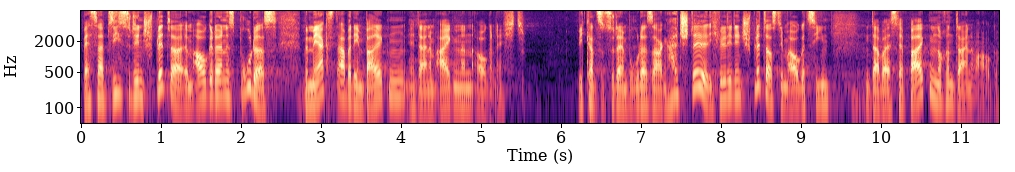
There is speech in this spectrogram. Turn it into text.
Weshalb siehst du den Splitter im Auge deines Bruders, bemerkst aber den Balken in deinem eigenen Auge nicht? Wie kannst du zu deinem Bruder sagen, halt still, ich will dir den Splitter aus dem Auge ziehen, und dabei ist der Balken noch in deinem Auge?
